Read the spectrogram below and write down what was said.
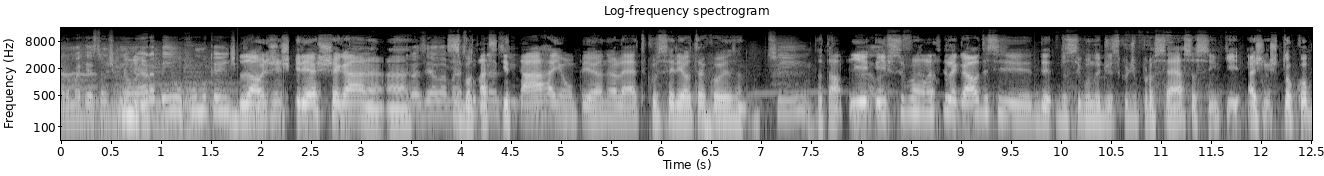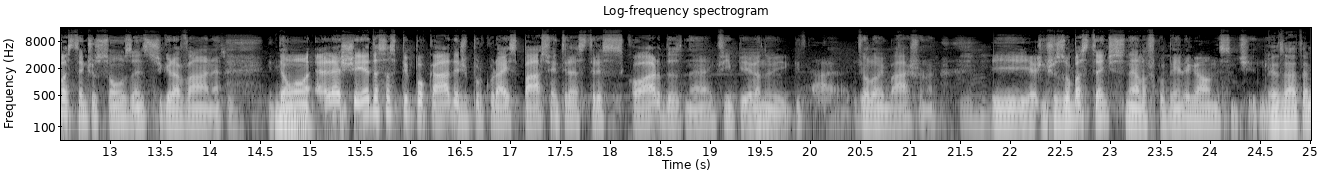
era uma questão de que não Uhum. era bem o rumo que a gente Da onde a gente queria chegar, né? Ah. trazer ela mais Se botasse Brasil. guitarra e um piano elétrico, seria outra coisa. né? Sim. Total. E isso foi um lance legal desse, de- do segundo disco de processo, assim, que a gente tocou bastante os sons antes de gravar, né? Então ela é cheia dessas pipocadas de procurar espaço entre as três cordas, né? Enfim, piano e guitarra, violão e baixo, né? E a gente usou bastante isso nela, ficou bem legal nesse sentido. né? Exatamente,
